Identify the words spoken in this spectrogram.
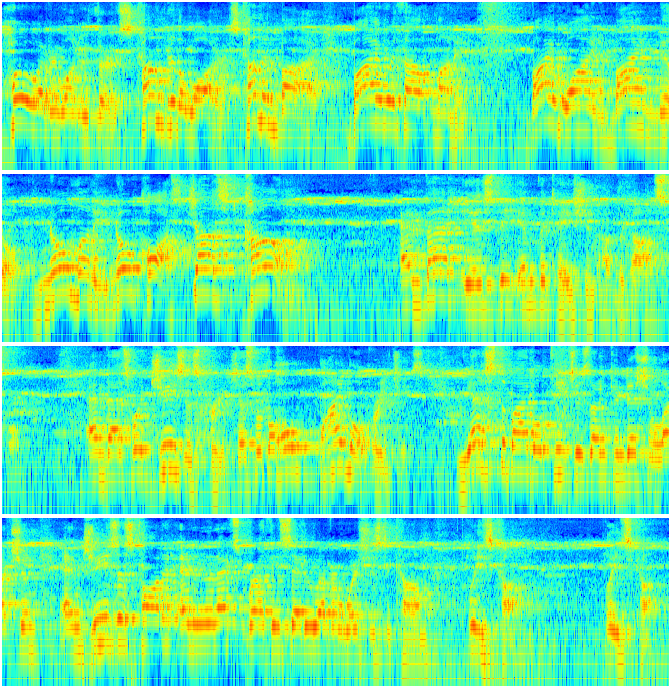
Ho, everyone who thirsts, come to the waters, come and buy. Buy without money. Buy wine and buy milk. No money, no cost, just come. And that is the invitation of the gospel. And that's what Jesus preached. That's what the whole Bible preaches. Yes, the Bible teaches unconditional election, and Jesus taught it, and in the next breath he said, Whoever wishes to come, please come. Please come.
